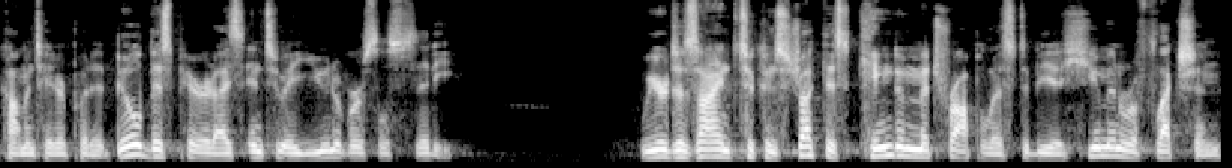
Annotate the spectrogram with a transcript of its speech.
commentator put it, build this paradise into a universal city. We are designed to construct this kingdom metropolis to be a human reflection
